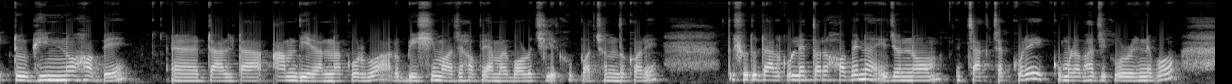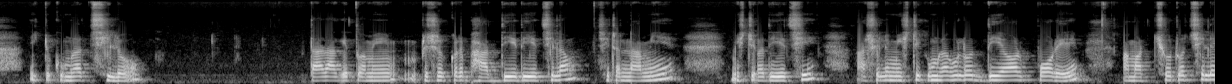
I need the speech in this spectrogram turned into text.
একটু ভিন্ন হবে ডালটা আম দিয়ে রান্না করব। আরও বেশি মজা হবে, আমার বড় ছেলে খুব পছন্দ করে। তো শুধু ডাল করলে তো আর হবে না, এজন্য চাক চাক করে কুমড়া ভাজি করে নেব। একটু কুমড়া ছিল তার আগে তো আমি প্রেশার কুকারে ভাত দিয়ে দিয়েছিলাম, সেটা নামিয়ে মিষ্টিটা দিয়েছি। আসলে মিষ্টি কুমড়াগুলো দেওয়ার পরে আমার ছোট ছেলে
